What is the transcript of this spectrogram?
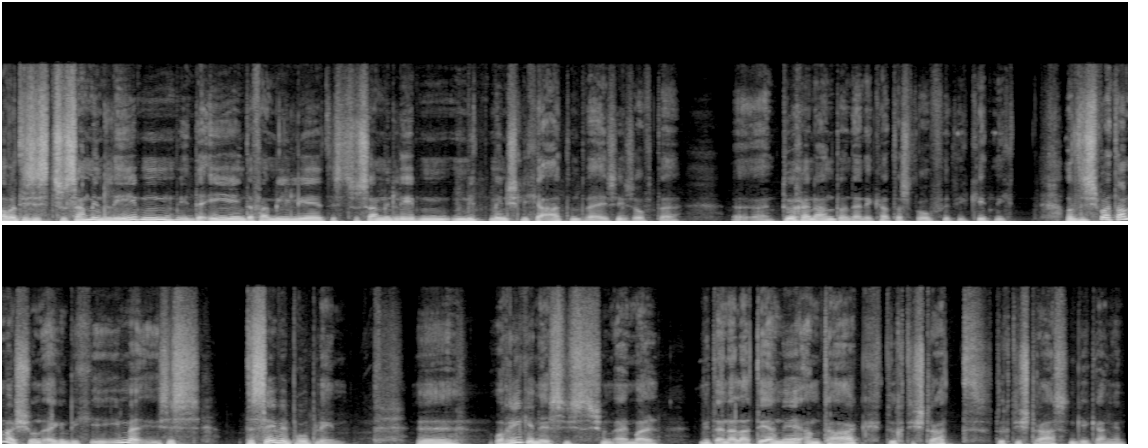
Aber dieses Zusammenleben in der Ehe, in der Familie, das Zusammenleben mit menschlicher Art und Weise ist oft ein, äh, ein Durcheinander und eine Katastrophe, die geht nicht und das war damals schon eigentlich immer, ist dasselbe Problem. Äh, Origenes ist schon einmal mit einer Laterne am Tag durch die Stadt, durch die Straßen gegangen.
